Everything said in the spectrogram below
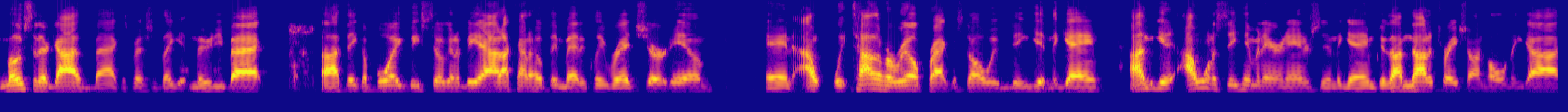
most of their guys back, especially if they get Moody back. Uh, I think Eboigbe's still going to be out. I kind of hope they medically redshirt him. And I, we, Tyler Harrell practiced all week, didn't get in the game. I'm. I want to see him and Aaron Anderson in the game because I'm not a Traeshon Holden guy.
